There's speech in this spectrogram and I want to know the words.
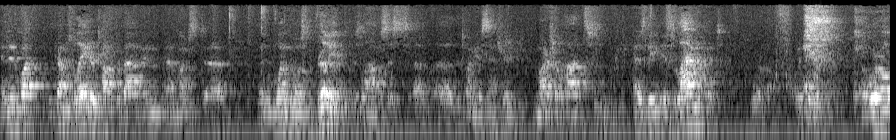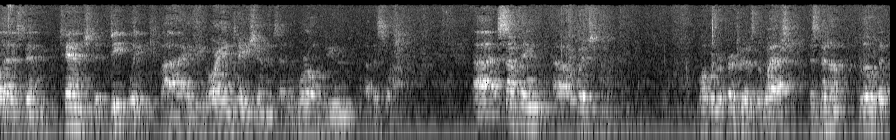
and then what becomes later talked about in amongst uh, one of the most brilliant Islamicists of uh, the 20th century, Marshall Hodgson, as the Islamicate world, which is a world that has been tinged deeply by the orientations and the worldview of Islam. Uh, something uh, which what we refer to as the West has been a little bit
